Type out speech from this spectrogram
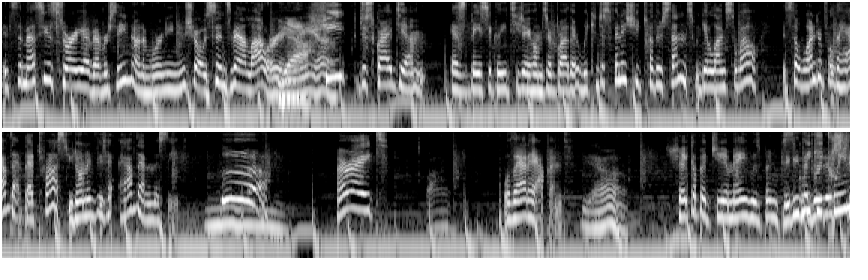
It's the messiest story I've ever seen on a morning news show since Matt Lauer. Anyway. Yeah. Yeah. she described him as basically TJ Holmes, her brother. We can just finish each other's sentence. We get along so well. It's so wonderful to have that that trust. You don't even have that in the seat. Ugh. All right. wow. Well, that happened. Yeah. Shake up at GMA, who's been Maybe the British clean for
